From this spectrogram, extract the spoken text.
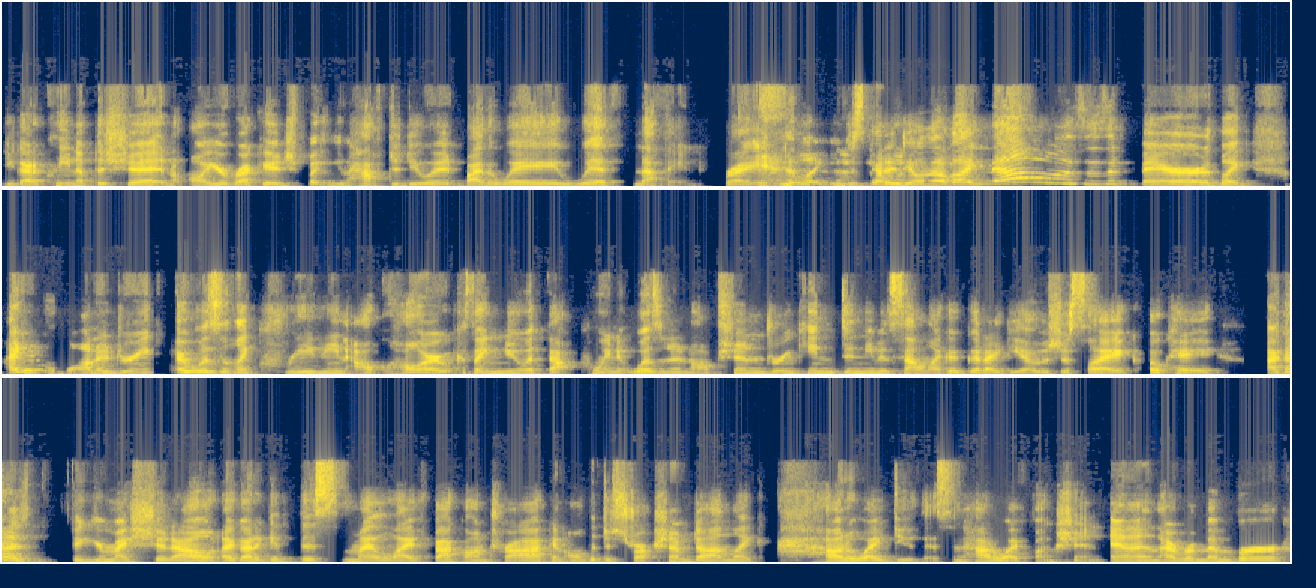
You got to clean up the shit and all your wreckage, but you have to do it, by the way, with nothing, right? like you just got to deal with it. I'm like, no, this isn't fair. Like I didn't want to mm-hmm. drink. I wasn't like craving alcohol or because I knew at that point it wasn't an option. Drinking didn't even sound like a good idea. It was just like, okay, I got to figure my shit out. I got to get this, my life back on track and all the destruction I've done. Like, how do I do this and how do I function? And I remember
